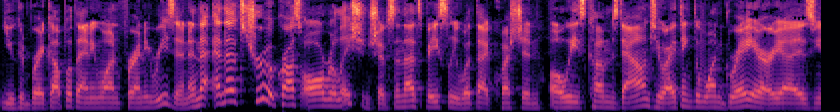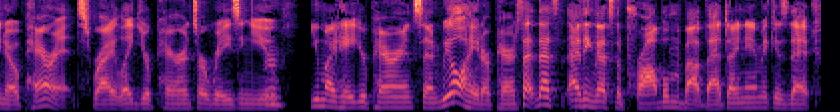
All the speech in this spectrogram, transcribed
You can break up with anyone for any reason. And that, and that's true across all relationships. And that's basically what that question always comes down to. I think the one gray area is, you know, parents, right? Like your parents are raising you. Mm. You might hate your parents, and we all hate our parents. That, that's I think that's the problem about that dynamic is that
